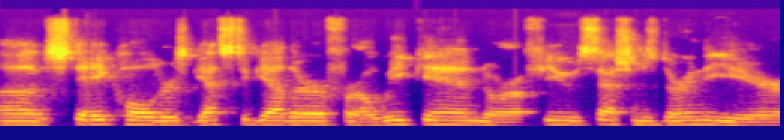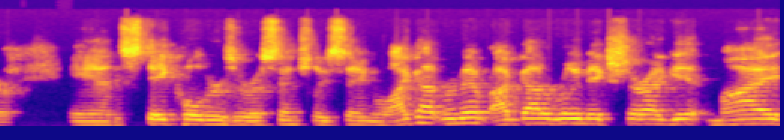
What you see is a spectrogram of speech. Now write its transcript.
of stakeholders gets together for a weekend or a few sessions during the year and stakeholders are essentially saying well i got remember i've got to really make sure i get my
